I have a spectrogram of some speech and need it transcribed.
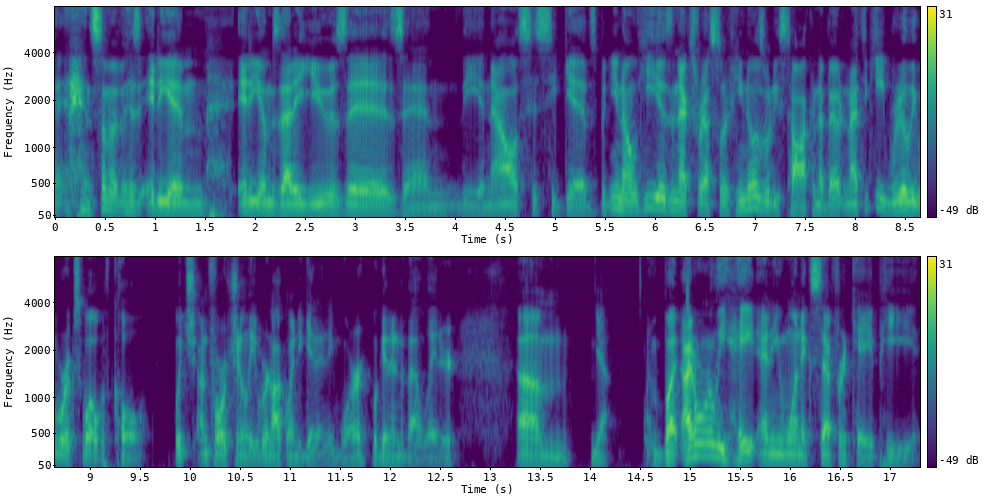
and some of his idiom idioms that he uses and the analysis he gives. But you know, he is an ex wrestler. He knows what he's talking about, and I think he really works well with Cole, which unfortunately we're not going to get anymore. We'll get into that later. Um, Yeah. but I don't really hate anyone except for KP,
